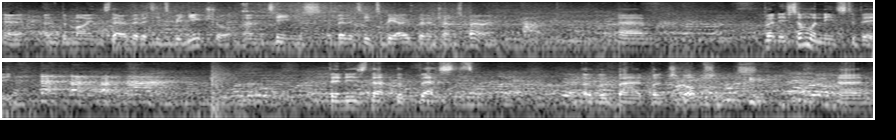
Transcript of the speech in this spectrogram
you know, undermines their ability to be neutral and the team's ability to be open and transparent. Um, but if someone needs to be, then is that the best of a bad bunch of options? And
